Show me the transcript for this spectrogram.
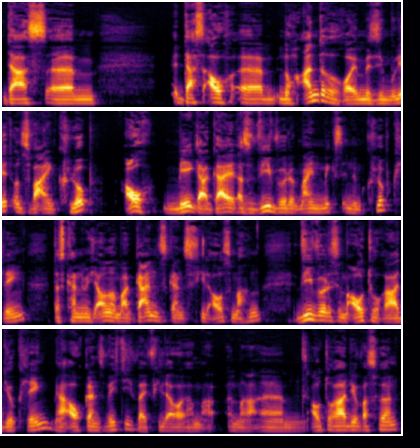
dass ähm, das auch ähm, noch andere Räume simuliert, und zwar ein Club, auch mega geil. Also wie würde mein Mix in einem Club klingen? Das kann nämlich auch nochmal ganz, ganz viel ausmachen. Wie würde es im Autoradio klingen? Ja, auch ganz wichtig, weil viele auch im, im ähm, Autoradio was hören.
